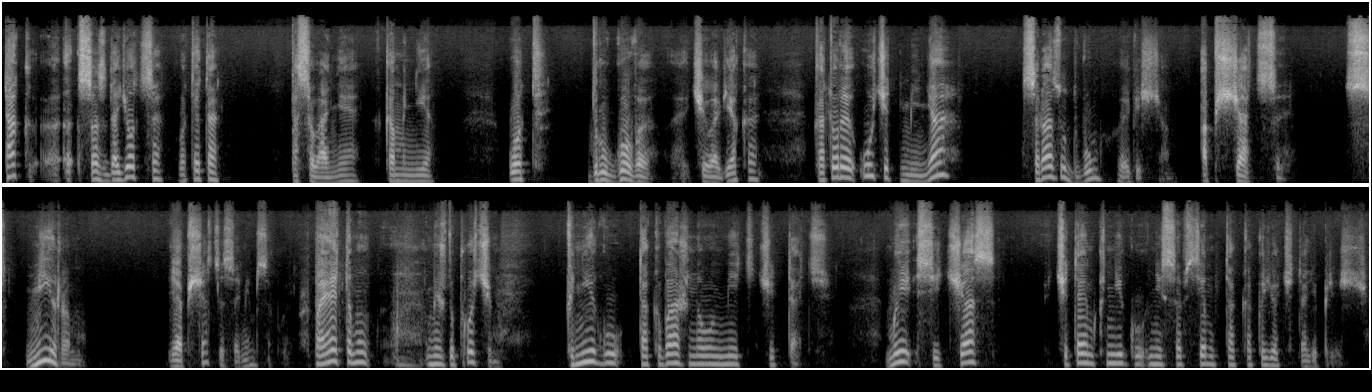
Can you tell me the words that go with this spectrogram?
Так э, создается вот это послание ко мне от другого человека, которое учит меня сразу двум вещам. Общаться с миром и общаться с самим собой. Поэтому, между прочим, книгу так важно уметь читать. Мы сейчас читаем книгу не совсем так, как ее читали прежде.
